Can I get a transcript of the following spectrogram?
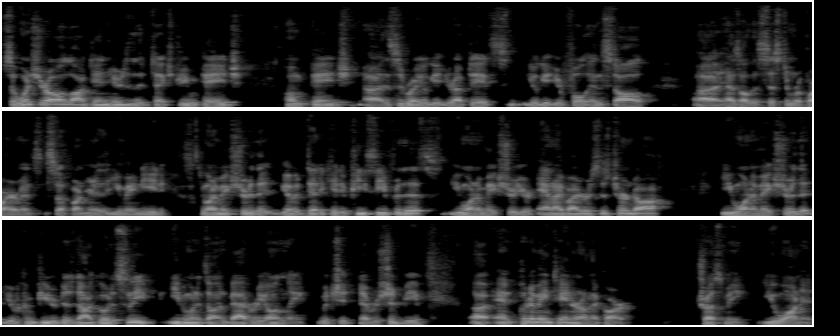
So once you're all logged in, here's the TechStream page, home page. Uh, this is where you'll get your updates. You'll get your full install. Uh, it has all the system requirements and stuff on here that you may need. You want to make sure that you have a dedicated PC for this. You want to make sure your antivirus is turned off. You want to make sure that your computer does not go to sleep, even when it's on battery only, which it never should be uh, and put a maintainer on that car. Trust me, you want it.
